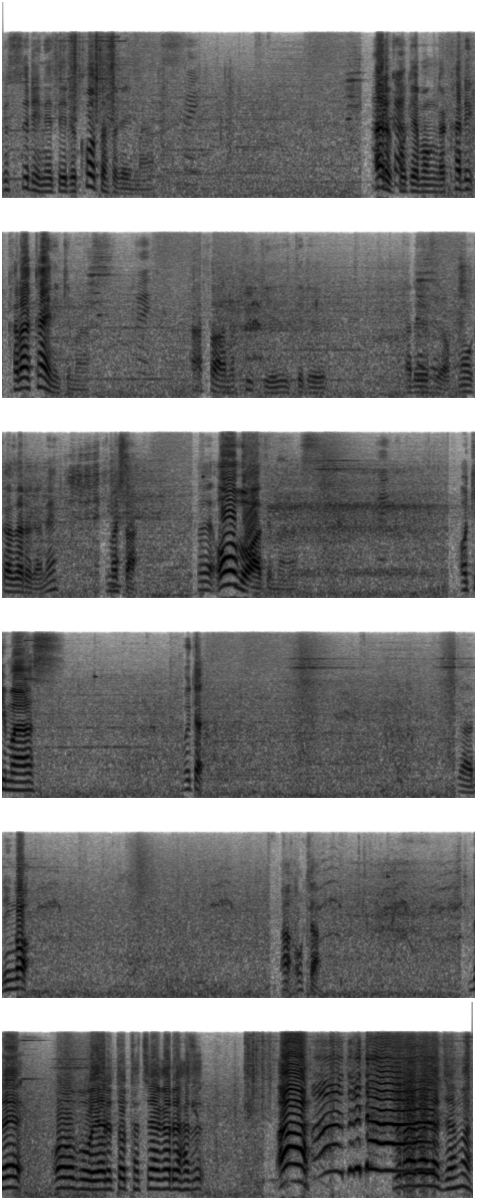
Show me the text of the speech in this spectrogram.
ぐっすり寝ているコータスがいます。はい。あるポケモンがかりからかいに来ます。はい。あそうあのキーキー浮いてるあれですよ。モーカザルがね。来ました。それでオーブを当てます。起きます。もう一回。じゃあリンゴ。あ起きた。でオーブをやると立ち上がるはず。ああー取れたあグララが邪魔。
